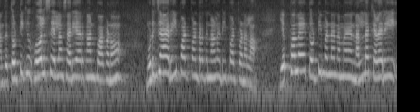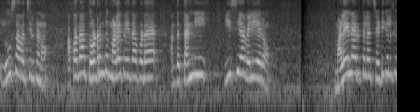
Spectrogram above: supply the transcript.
அந்த தொட்டிக்கு ஹோல்ஸ் எல்லாம் சரியாக இருக்கான்னு பார்க்கணும். முடிஞ்சால் ரீபாட் பண்ணுறதுனால ரீபாட் பண்ணலாம். எப்போவுமே தொட்டி மண்ணை நம்ம நல்லா கிளறி லூஸாக வச்சுருக்கணும். அப்போ தான் தொடர்ந்து மழை பெய்தா கூட அந்த தண்ணி ஈஸியாக வெளியேறும். மழை நேரத்தில் செடிகளுக்கு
